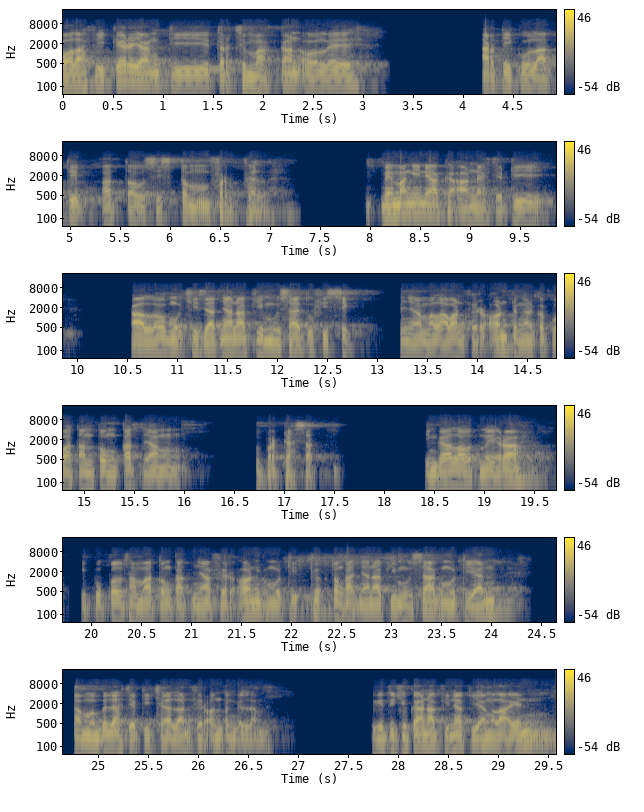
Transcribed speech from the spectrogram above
olah pikir yang diterjemahkan oleh artikulatif atau sistem verbal. Memang ini agak aneh, jadi kalau mukjizatnya Nabi Musa itu fisiknya melawan Fir'aun dengan kekuatan tongkat yang super dasar. Hingga Laut Merah dipukul sama tongkatnya Fir'aun, kemudian tongkatnya Nabi Musa, kemudian bisa membelah jadi jalan Fir'aun tenggelam. Begitu juga nabi-nabi yang lain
